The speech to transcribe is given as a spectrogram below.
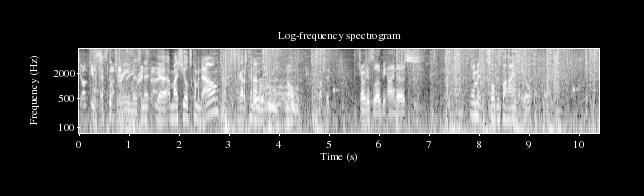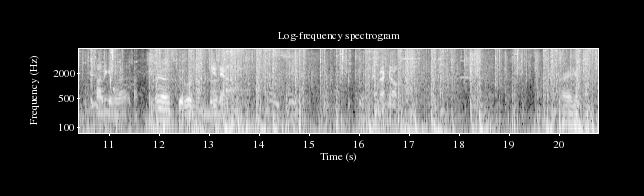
Junk is That's the dream, isn't right it? side. Yeah, my shield's coming down. I got a pin on. No, fucked it. Junk is low behind us. Damn it, soldiers behind still. It's fine, we can give him that. It's fine. Yeah, that's good. We're done. He's Nana. Back out. All right, here. it comes.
